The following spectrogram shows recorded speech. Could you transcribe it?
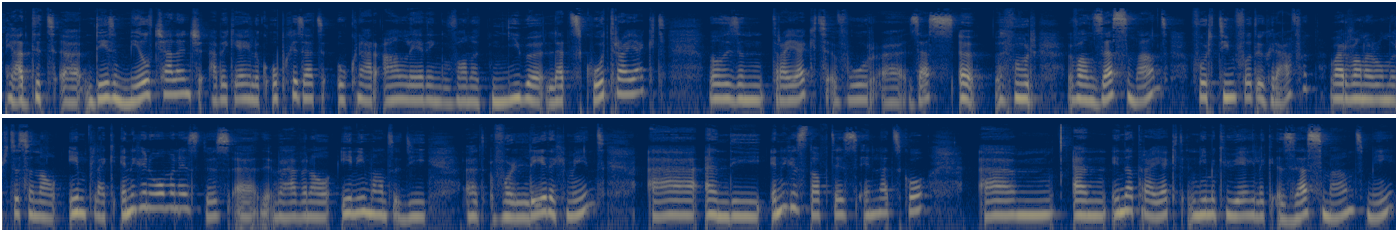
ja, dit, uh, deze mail challenge heb ik eigenlijk opgezet ook naar aanleiding van het nieuwe Let's Go traject. Dat is een traject voor, uh, zes, uh, voor, van zes maand voor tien fotografen, waarvan er ondertussen al één plek ingenomen is. Dus we hebben al één iemand die het volledig meent en die ingestapt is in Let's Go. Um, en in dat traject neem ik u eigenlijk zes maand mee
